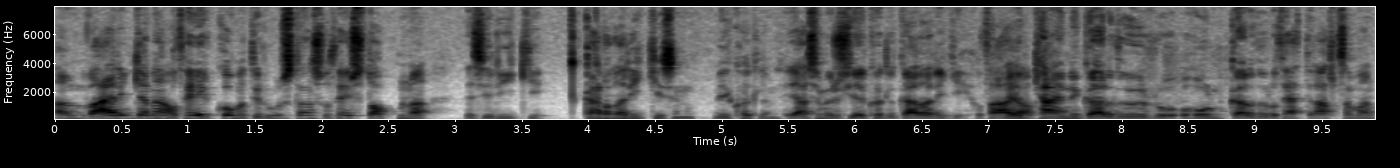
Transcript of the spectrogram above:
um væringjana og þeir koma til Rúslands og þeir stopna þessi ríki Garðaríki sem við köllum já, sem eru síðar kvöldu garðaríki og það Já. er kænigarður og, og hólmgarður og þetta er allt saman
